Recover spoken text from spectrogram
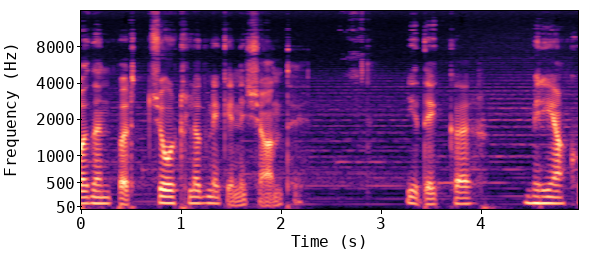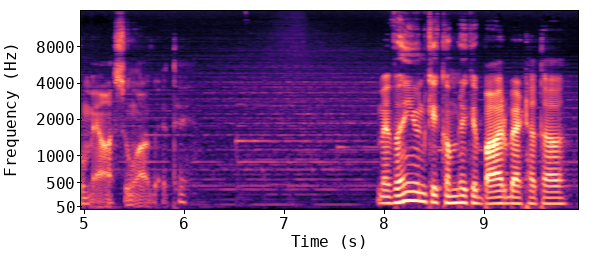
बदन पर चोट लगने के निशान थे। ये देखकर मेरी आँखों में आँसू आ गए थे। मैं वहीं उनके कमरे के बाहर बैठा था,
